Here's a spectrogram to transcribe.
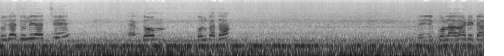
সোজা চলে যাচ্ছে একদম কলকাতা। এই যে কোলাঘাট এটা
